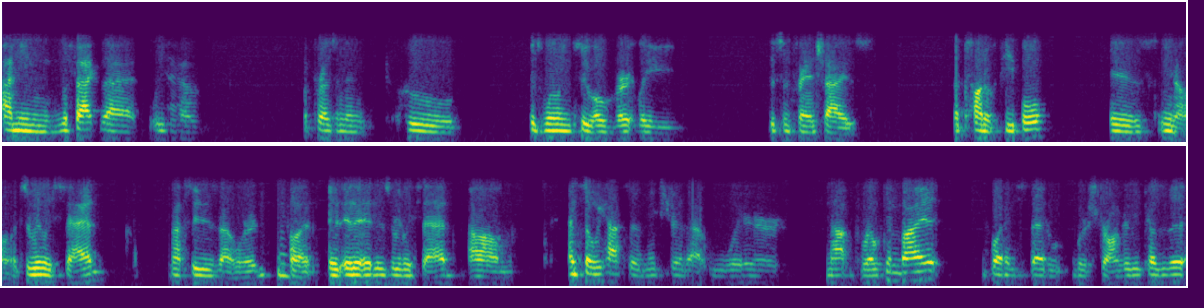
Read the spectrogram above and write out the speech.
I mean, the fact that we have a president who is willing to overtly disenfranchise a ton of people is, you know, it's really sad. Not to use that word, Mhm. but it, it, it is really sad. Um, and so we have to make sure that we're not broken by it, but instead we're stronger because of it,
